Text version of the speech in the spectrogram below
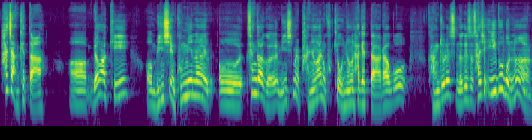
하지 않겠다. 어, 명확히 어, 민심, 국민을 어, 생각을 민심을 반영하는 국회 운영을 하겠다라고 강조를 했습니다. 그래서 사실 이 부분은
